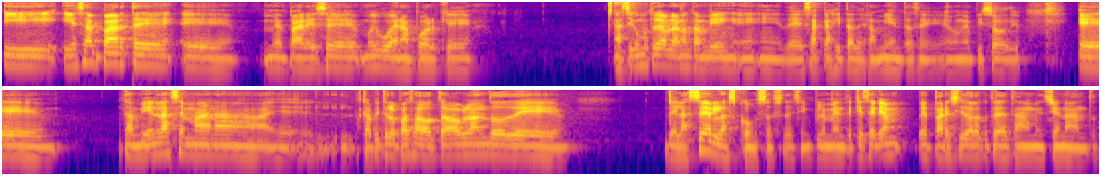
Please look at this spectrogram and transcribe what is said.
Y, y esa parte eh, me parece muy buena porque, así como ustedes hablaron también eh, eh, de esa cajita de herramientas en un episodio, eh, también la semana, el capítulo pasado, estaba hablando de del hacer las cosas, de simplemente, que sería parecido a lo que ustedes estaban mencionando,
